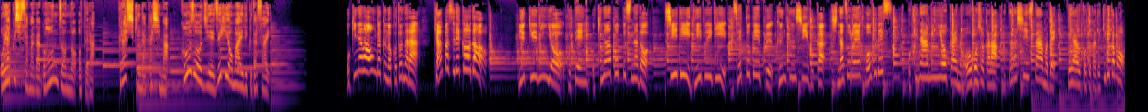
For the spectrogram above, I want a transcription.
お薬師様がご本尊のお寺倉敷中島・高蔵寺へぜひお参りください。沖縄音楽のことならキャンパスレコード。琉球民謡古典沖縄ポップスなど CD、DVD、カセットテープ、クンクン C ほか品揃え豊富です。沖縄民謡界の大御所から新しいスターまで出会うことができるかも。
